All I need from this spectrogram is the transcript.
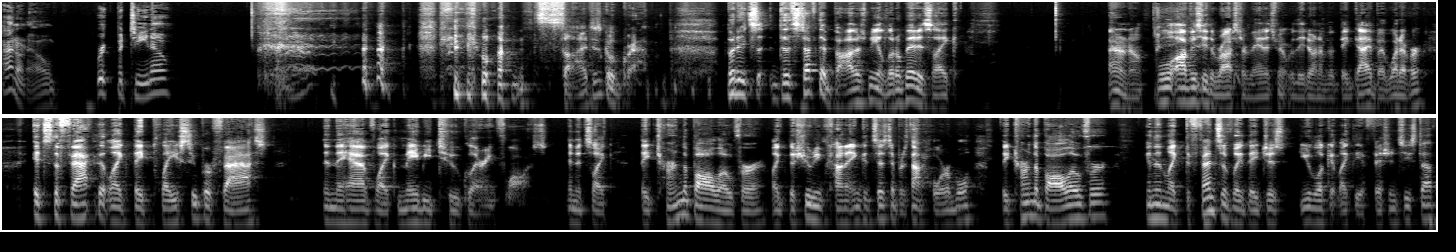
I don't know, Rick Pitino. go outside, just go grab. But it's the stuff that bothers me a little bit is like, I don't know. Well, obviously the roster management where they don't have a big guy, but whatever. It's the fact that like they play super fast and they have like maybe two glaring flaws. And it's like they turn the ball over, like the shooting's kind of inconsistent, but it's not horrible. They turn the ball over, and then like defensively, they just you look at like the efficiency stuff,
